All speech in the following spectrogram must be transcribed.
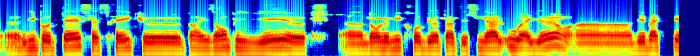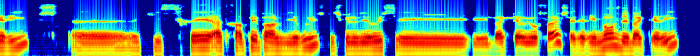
euh, l'hypothèse, ça serait que par exemple il y ait dans le microbiote intestinal ou ailleurs des bactéries qui seraient attrapées par le virus, puisque le virus est, bactériophage, c'est-à-dire il mange des bactéries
